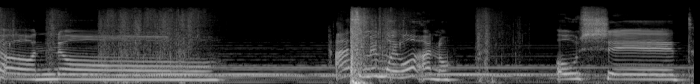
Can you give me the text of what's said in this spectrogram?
Oh, no. Ah, sí me muevo. Ah, no. Oh, shit.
